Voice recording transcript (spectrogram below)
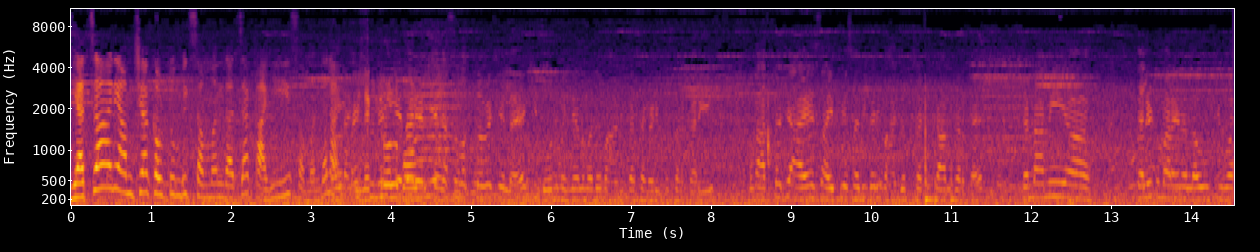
ह्याचा आणि आमच्या कौटुंबिक संबंधाचा काहीही संबंध नाही. इलेक्ट्रोल बॉन्ड असं वक्तव्य केलं आहे की दोन महिन्यांमध्ये महाविकास आघाडीचं सरकार येईल मग आता जे I S I P S अधिकारी भाजपसाठी काम करतायत त्यांना आम्ही सॅल्यूट मारायला लावू किंवा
